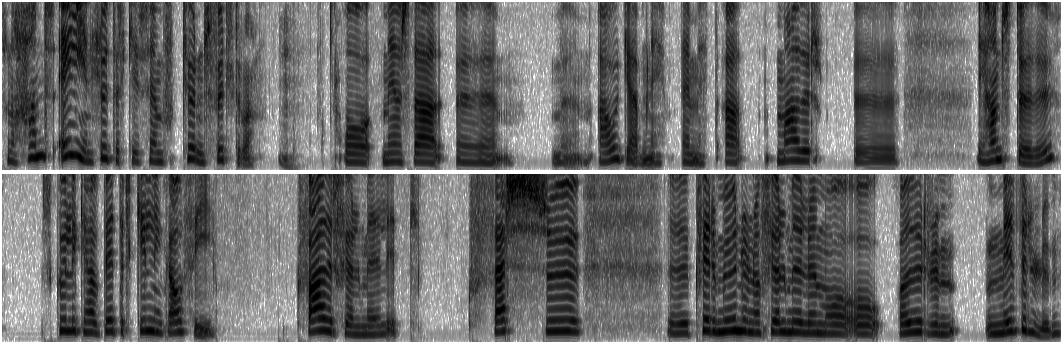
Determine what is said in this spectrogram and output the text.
svona hans eigin hlutverki sem kjörnins fulltrúa mm. og mér finnst það um, um, ágefni einmitt að maður uh, í hans stöðu skul ekki hafa betur skilning á því hvað er fjölmiðlill hversu hver munun á fjölmiðlum og, og öðrum miðlum.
